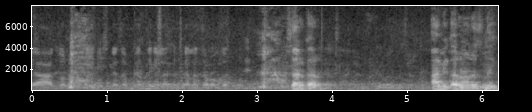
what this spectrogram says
या आंदोलनामध्ये दिसण्याचा प्रयत्न केला तर त्याला जबाबदार सरकार आम्ही करणारच नाही.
